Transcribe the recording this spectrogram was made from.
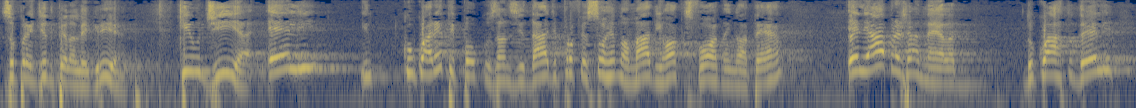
Surpreendido pela Alegria, que um dia ele, com 40 e poucos anos de idade, professor renomado em Oxford, na Inglaterra, ele abre a janela do quarto dele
